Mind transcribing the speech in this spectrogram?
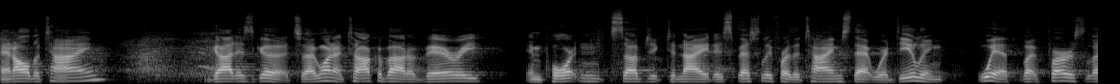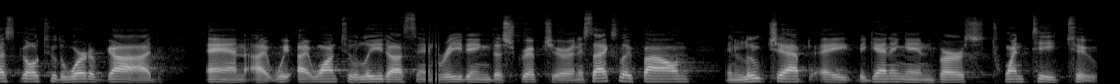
and all the time, God is good. So I want to talk about a very important subject tonight, especially for the times that we're dealing with. But first, let's go to the Word of God. And I, we, I want to lead us in reading the scripture. And it's actually found in Luke chapter 8, beginning in verse 22.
